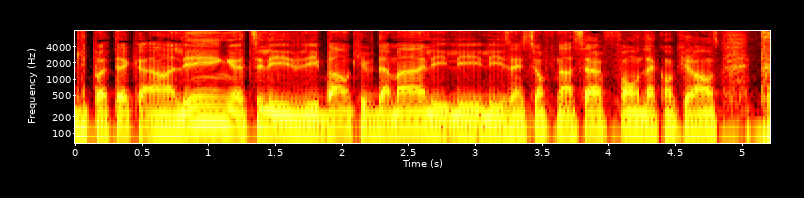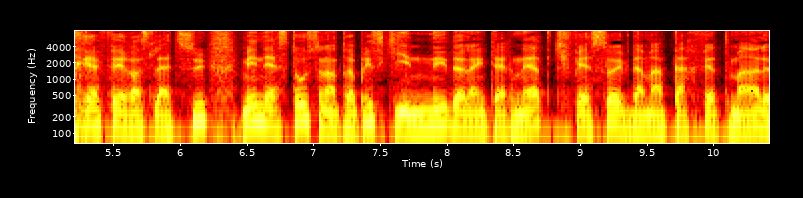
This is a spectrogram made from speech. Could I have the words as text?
l'hypothèque en ligne. Tu sais, les, les banques évidemment, les, les, les institutions financières font de la concurrence très féroce là-dessus. Mais Nesto, c'est une entreprise qui est née de l'internet, qui fait ça évidemment parfaitement. Là,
